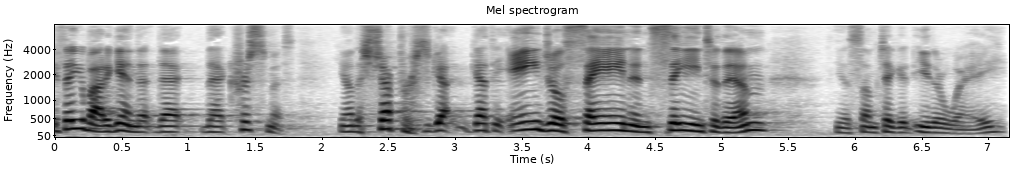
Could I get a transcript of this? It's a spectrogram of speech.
You think about again that, that, that Christmas. You know, the shepherds got, got the angels saying and singing to them. You know, some take it either way.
